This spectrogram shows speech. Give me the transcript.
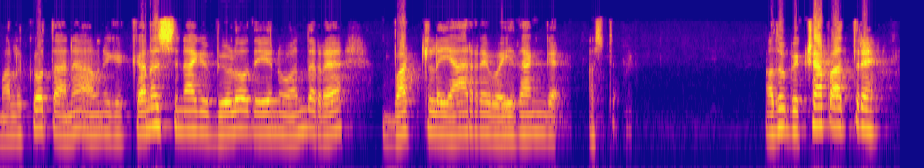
ಮಲ್ಕೋತಾನೆ. ಅವನಿಗೆ ಕನಸಿನಾಗಿ ಬೀಳೋದೇನು ಅಂದ್ರೆ, ಬಟ್ಲು ಯಾರೇ ಒಯ್ದಂಗೆ ಅಷ್ಟೆ. ಅದು ಭಿಕ್ಷಾಪಾತ್ರೆ.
